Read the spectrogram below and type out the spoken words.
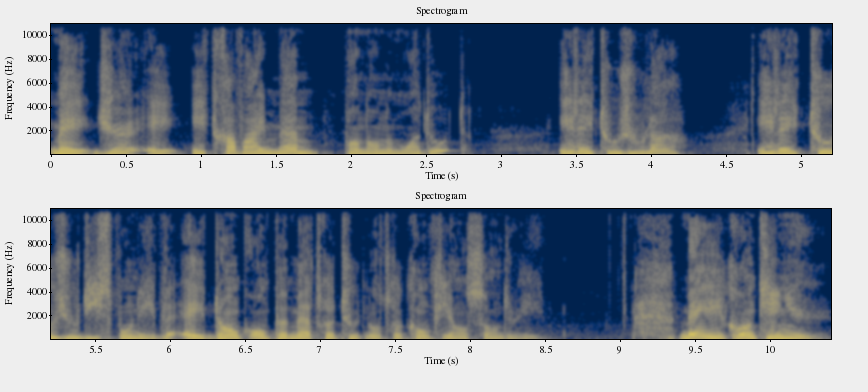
Mais Dieu, il travaille même pendant le mois d'août. Il est toujours là. Il est toujours disponible. Et donc, on peut mettre toute notre confiance en lui. Mais il continue.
